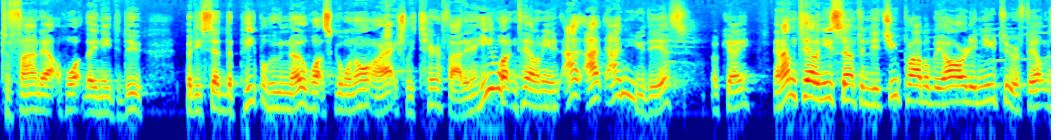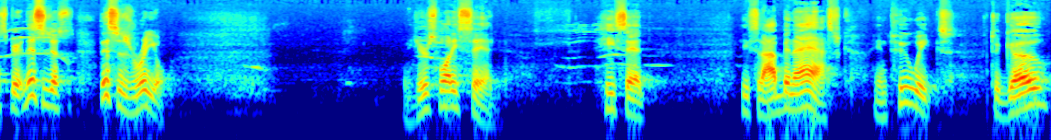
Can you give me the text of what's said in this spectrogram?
to find out what they need to do. But he said the people who know what's going on are actually terrified. And he wasn't telling me, I, I, I knew this, okay? And I'm telling you something that you probably already knew too or felt in the spirit. This is just, this is real. And here's what he said. He said, he said, I've been asked in two weeks to go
